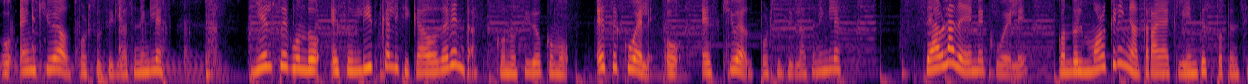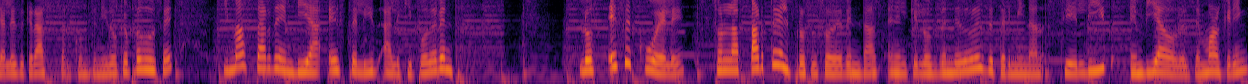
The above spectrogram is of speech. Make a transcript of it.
o MQL por sus siglas en inglés. Y el segundo es un lead calificado de ventas, conocido como SQL o SQL por sus siglas en inglés. Se habla de MQL cuando el marketing atrae a clientes potenciales gracias al contenido que produce y más tarde envía este lead al equipo de ventas. Los SQL son la parte del proceso de ventas en el que los vendedores determinan si el lead enviado desde marketing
